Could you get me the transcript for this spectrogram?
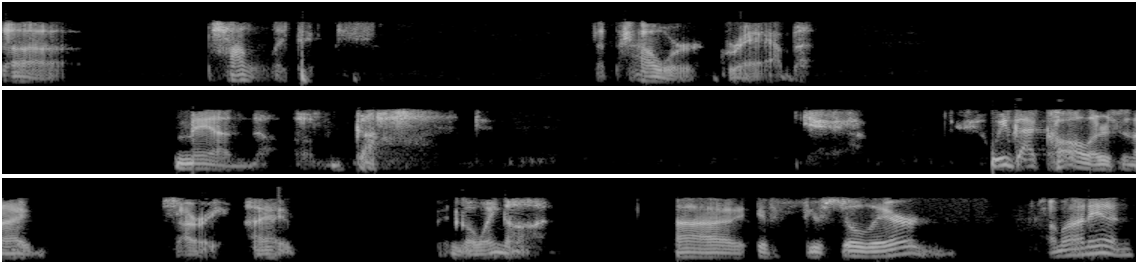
the politics, the power grab. Men of God. Yeah. We've got callers, and I'm sorry, I've been going on. Uh, if you're still there, come on in.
